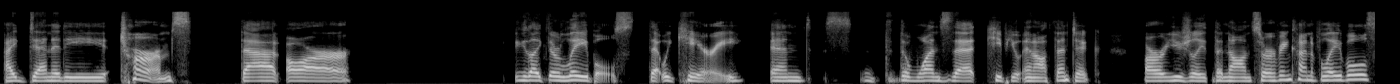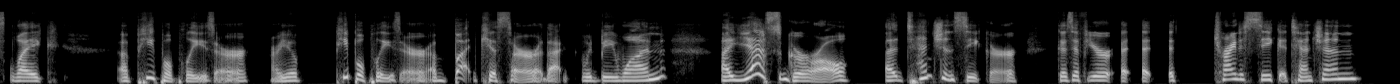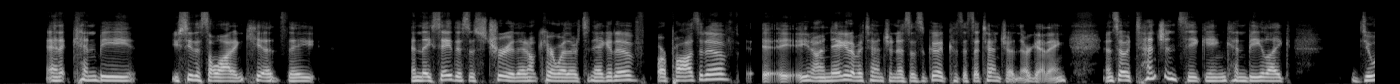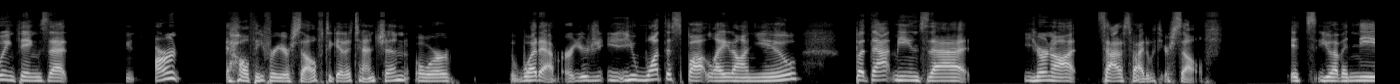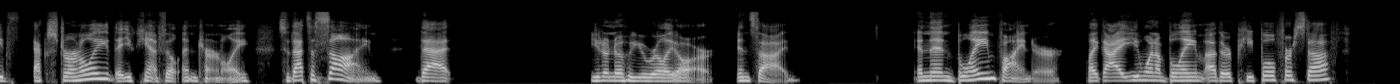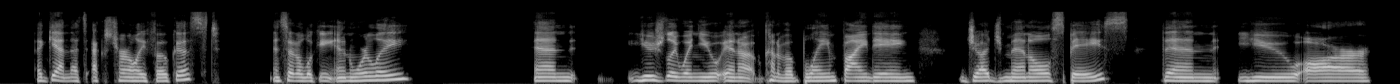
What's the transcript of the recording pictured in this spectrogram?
identity terms that are like they're labels that we carry. And the ones that keep you inauthentic are usually the non-serving kind of labels like a people pleaser. Are you a people pleaser, a butt kisser, that would be one, a yes girl, attention seeker. Because if you're a, a, a, trying to seek attention, and it can be, you see this a lot in kids, they, and they say this is true. They don't care whether it's negative or positive. It, you know, a negative attention is as good because it's attention they're getting. And so attention seeking can be like doing things that aren't healthy for yourself to get attention or whatever. You're you want the spotlight on you, but that means that you're not satisfied with yourself. It's you have a need externally that you can't feel internally. So that's a sign that you don't know who you really are inside. And then blame finder. Like I you want to blame other people for stuff. Again, that's externally focused instead of looking inwardly. And usually when you in a kind of a blame finding judgmental space then you are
